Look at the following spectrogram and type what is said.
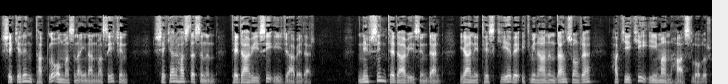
Şekerin tatlı olmasına inanması için şeker hastasının tedavisi icap eder. Nefsin tedavisinden yani teskiye ve itminanından sonra hakiki iman hasıl olur.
